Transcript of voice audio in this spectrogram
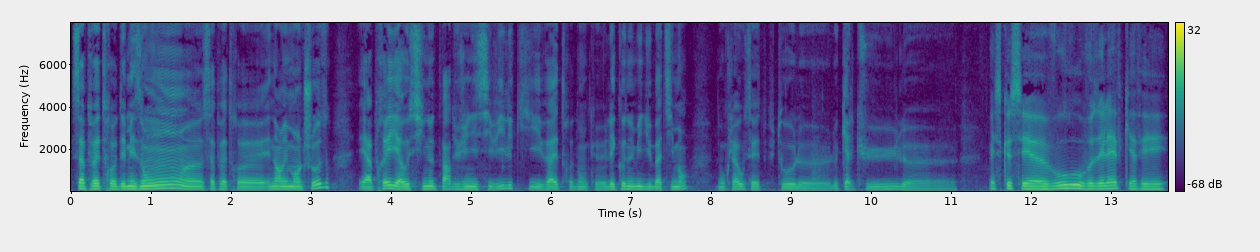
ça peut être des maisons, euh, ça peut être euh, énormément de choses. Et après, il y a aussi une autre part du génie civil qui va être donc euh, l'économie du bâtiment. Donc là où ça va être plutôt le, calcul. euh, Est-ce que c'est euh, vous ou vos élèves qui avez,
